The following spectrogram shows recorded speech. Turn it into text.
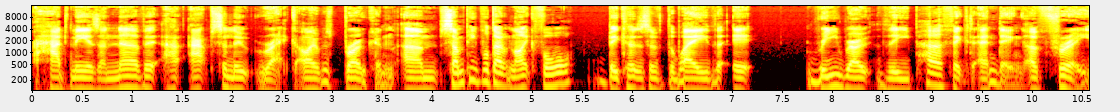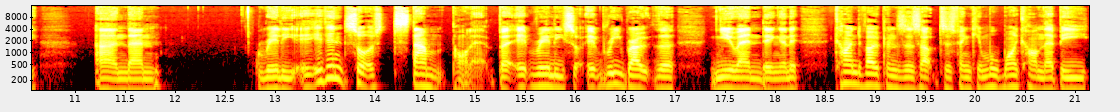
had me as a nervous absolute wreck. I was broken. Um, some people don't like four because of the way that it rewrote the perfect ending of three, and then really it didn't sort of stamp on it but it really sort it rewrote the new ending and it kind of opens us up to thinking well why can't there be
